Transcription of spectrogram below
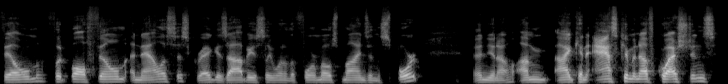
film, football film analysis, Greg is obviously one of the foremost minds in the sport. And, you know, I'm I can ask him enough questions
